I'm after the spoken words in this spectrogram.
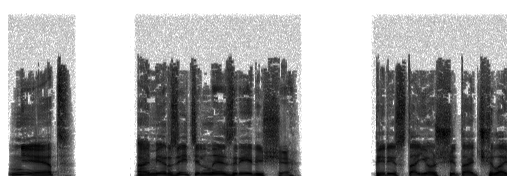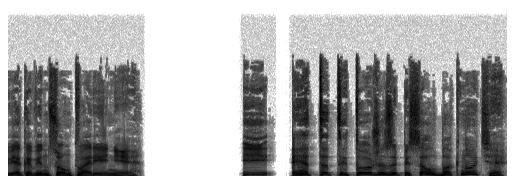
Нет. Омерзительное зрелище. Перестаешь считать человека венцом творения. И это ты тоже записал в блокноте?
